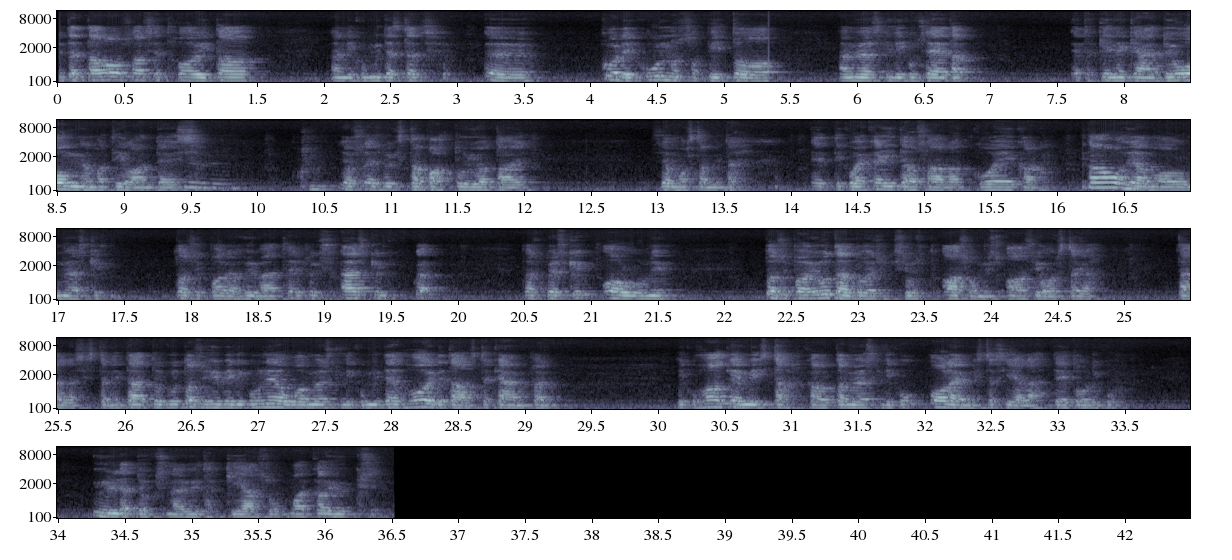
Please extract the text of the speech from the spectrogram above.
miten talousasiat hoitaa ja niin kuin, miten sitä ö, kodin kunnossapitoa ja myöskin niin kuin se, että, että kenen kääntyy ongelmatilanteissa, mm. jos esimerkiksi tapahtuu jotain semmoista, mitä etti kun ehkä itse osaa ratkoa ekana. Tämä ohjelma on ollut myöskin tosi paljon hyvää. Että esimerkiksi äsken, kun tässä myöskin ollut, niin tosi paljon juteltu esimerkiksi just asumisasioista ja tällaisista, niin tämä tuli tosi hyvin niin kuin neuvoa myöskin, niin kuin miten hoidetaan sitä kämpän niin kuin hakemista kautta myöskin niin kuin olemista siellä, ettei tule niin kuin yllätyksenä yhtäkkiä asua vaikka yksin.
